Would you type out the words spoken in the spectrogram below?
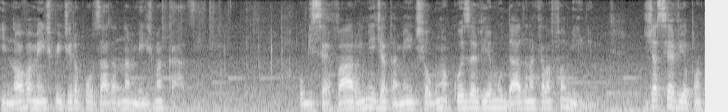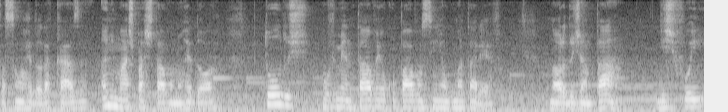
e novamente pediram a pousada na mesma casa. Observaram imediatamente que alguma coisa havia mudado naquela família. Já se havia plantação ao redor da casa, animais pastavam no redor, todos movimentavam e ocupavam-se em alguma tarefa. Na hora do jantar, lhes foi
